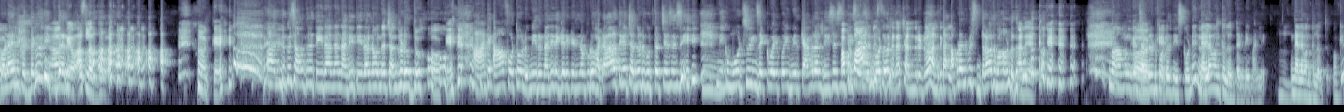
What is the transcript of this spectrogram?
కొళాయిలు పెద్దగా అసలు. ఓకే. అందుకు సముద్ర తీరాన నది తీరాన ఉన్న చంద్రుడు వద్దు అంటే ఆ ఫోటోలు మీరు నది దగ్గరికి వెళ్ళినప్పుడు హఠాత్తుగా చంద్రుడు గుర్తొచ్చేసేసి మీకు మూడ్ స్వింగ్స్ ఎక్కువైపోయి మీరు కెమెరాలు తీసేసి కదా చంద్రుడు అప్పుడు అనిపిస్తుంది తర్వాత బాగుండదు. అదే. మామూలుగా చంద్రుడు. ఫోటో తీసుకోండి నెలవంకలు వద్దండి మళ్ళీ. నెలవంకలు వద్దు ఓకే?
